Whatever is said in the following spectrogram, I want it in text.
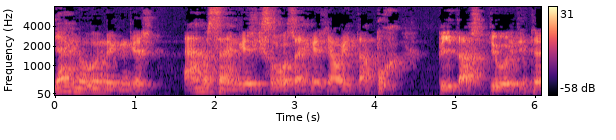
Яг нөгөө нэг ингээл амар сайн ингээл их сургуулаа ингээл явъя да бүх би даалт юу гэдэг те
